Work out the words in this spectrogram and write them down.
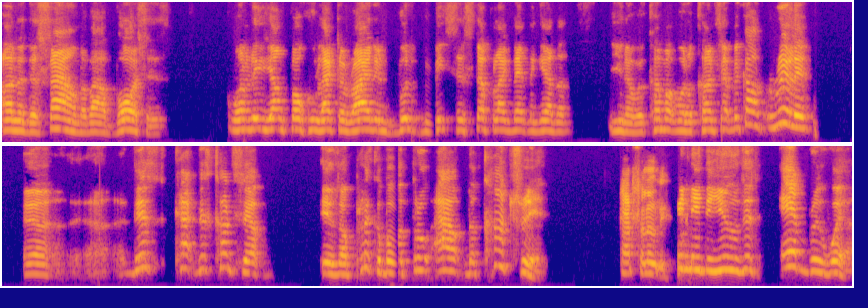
under the sound of our voices one of these young folk who like to ride and put beats and stuff like that together, you know, will come up with a concept because really, uh, uh, this this concept is applicable throughout the country. Absolutely, we need to use this everywhere.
